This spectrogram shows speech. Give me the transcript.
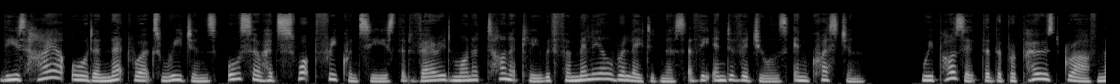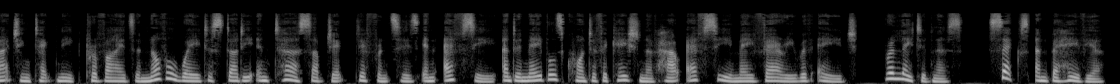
These higher order networks regions also had swap frequencies that varied monotonically with familial relatedness of the individuals in question we posit that the proposed graph matching technique provides a novel way to study inter subject differences in FC and enables quantification of how FC may vary with age, relatedness, sex, and behavior.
